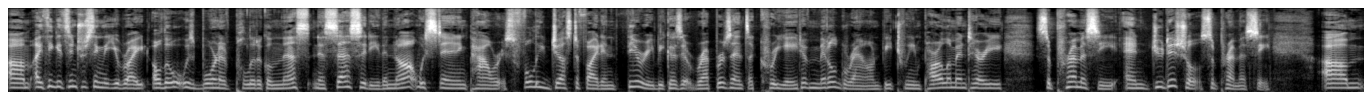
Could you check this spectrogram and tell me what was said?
Um, I think it's interesting that you write, although it was born of political necessity, the notwithstanding power is fully justified in theory because it represents a creative middle ground between parliamentary supremacy and judicial supremacy. Um,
